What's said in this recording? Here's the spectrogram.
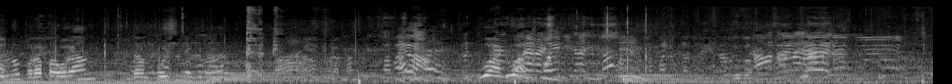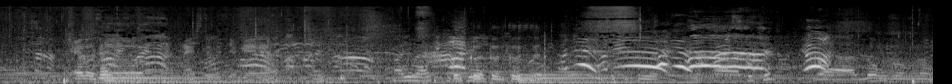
Dulu berapa orang dan posisinya gimana? Dua. Dua. Hello, hello. Nice to meet you again. How you man? Good, good, good, good. Yeah, long, long, long.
